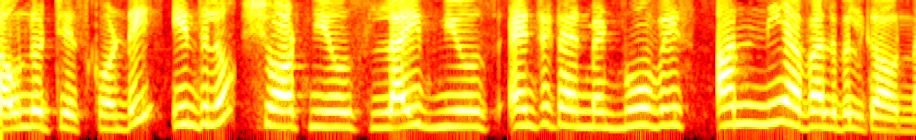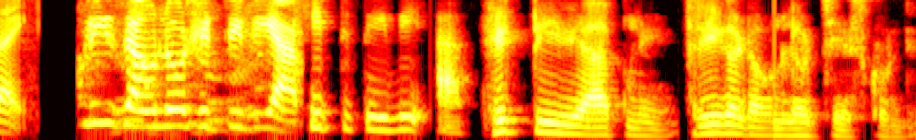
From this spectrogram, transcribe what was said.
డౌన్లోడ్ చేసుకోండి. ఇందులో short news live news entertainment movies అన్ని అవైలబుల్గా ఉన్నాయి. Please download Hit TV app. Hit TV app Hit TV యాప్ని ఫ్రీగా డౌన్లోడ్ చేసుకోండి.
